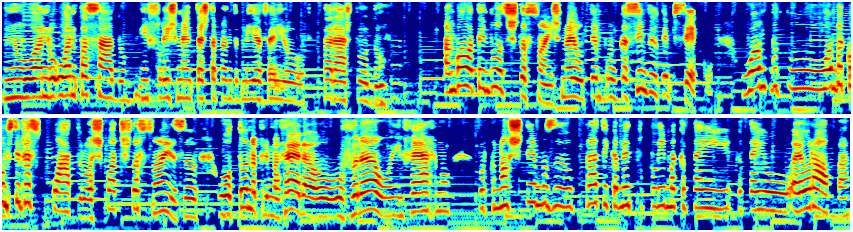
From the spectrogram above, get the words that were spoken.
no ano, o ano passado. Infelizmente esta pandemia veio parar tudo. Angola tem duas estações, não é? O tempo, o cacimbo e o tempo seco. O âmbito, o âmbito é como se tivesse quatro, as quatro estações, o, o outono, a primavera, o, o verão, o inverno porque nós temos uh, praticamente o clima que tem, que tem o, a Europa.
